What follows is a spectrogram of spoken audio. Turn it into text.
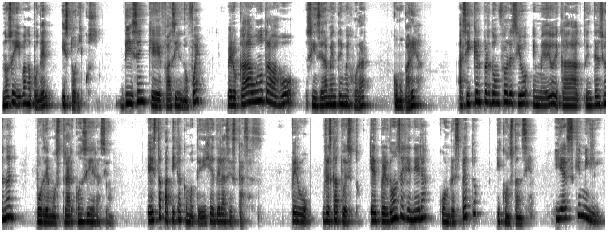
no se iban a poner históricos. Dicen que fácil no fue, pero cada uno trabajó sinceramente en mejorar como pareja. Así que el perdón floreció en medio de cada acto intencional, por demostrar consideración. Esta patica, como te dije, es de las escasas. Pero rescato esto, el perdón se genera con respeto y constancia. Y es que, Mili,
